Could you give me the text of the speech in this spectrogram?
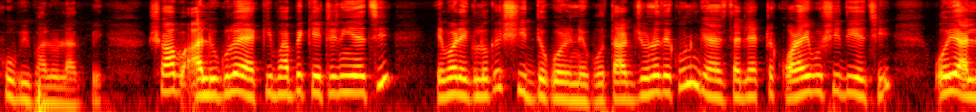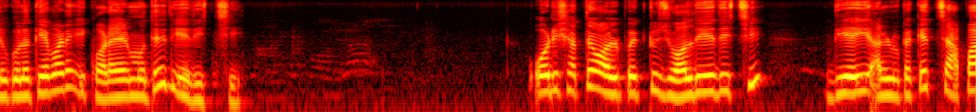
খুবই ভালো লাগবে। সব আলুগুলো একইভাবে কেটে নিয়েছি, এবার এগুলোকে সিদ্ধ করে নেব। তার জন্য দেখুন, গ্যাস জ্বালিয়ে একটা কড়াই বসিয়ে দিয়েছি। ওই আলুগুলোকে এবার এই কড়াইয়ের মধ্যে দিয়ে দিচ্ছি। ওরই সাথে অল্প একটু জল দিয়ে দিচ্ছি দিয়ে এই আলুটাকে চাপা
